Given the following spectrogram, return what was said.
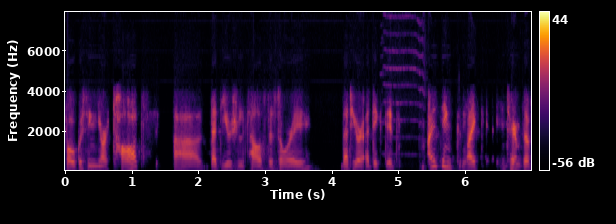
focusing your thoughts, uh, that usually tells the story that you're addicted. I think, like in terms of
